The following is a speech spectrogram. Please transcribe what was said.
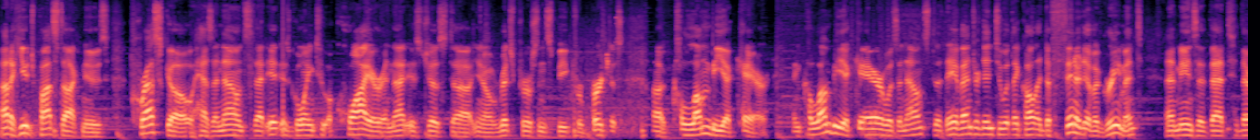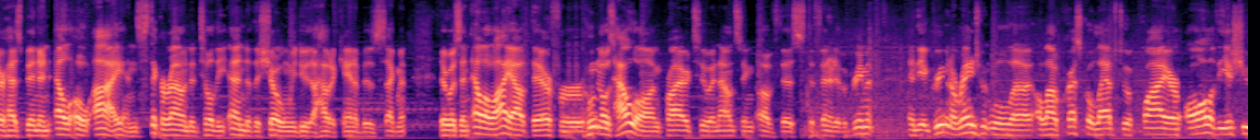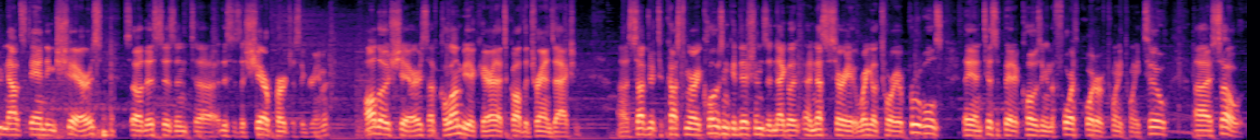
Out of huge pot stock news, Cresco has announced that it is going to acquire, and that is just uh, you know rich person speak for purchase, uh, Columbia Care. And Columbia Care was announced that they have entered into what they call a definitive agreement. That means that that there has been an LOI, and stick around until the end of the show when we do the How to Cannabis segment. There was an LOI out there for who knows how long prior to announcing of this definitive agreement and the agreement arrangement will uh, allow Cresco Labs to acquire all of the issued and outstanding shares. So this isn't uh, this is a share purchase agreement. All those shares of Columbia Care. That's called the transaction. Uh, subject to customary closing conditions and neg- uh, necessary regulatory approvals, they anticipate a closing in the fourth quarter of 2022. Uh, so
